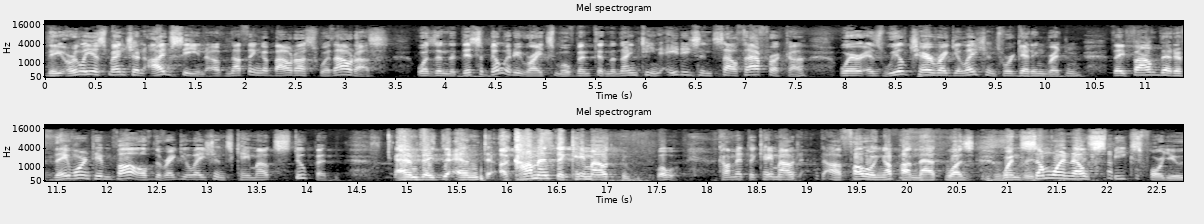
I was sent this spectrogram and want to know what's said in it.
The earliest mention I've seen of nothing about us without us was in the disability rights movement in the 1980s in South Africa, where as wheelchair regulations were getting written, they found that if they weren't involved, the regulations came out stupid. And, they, and a comment that came out, whoa, comment that came out uh, following up on that was, when someone else speaks for you,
